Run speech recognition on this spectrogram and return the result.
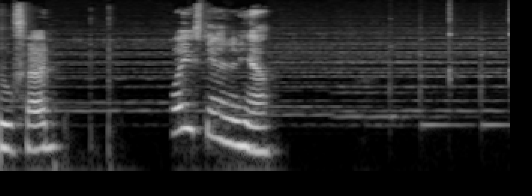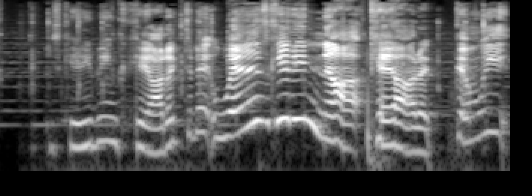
doofhead? Why are you standing here? Is Katie being chaotic today? When is Katie not chaotic? Can we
